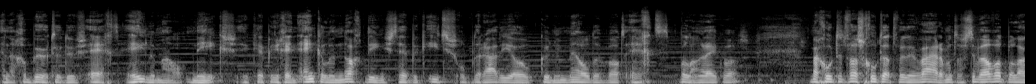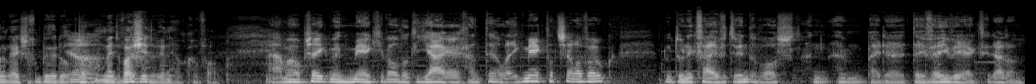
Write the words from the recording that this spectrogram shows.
En dan gebeurt er dus echt helemaal niks. Ik heb in geen enkele nachtdienst heb ik iets op de radio kunnen melden wat echt belangrijk was. Maar goed, het was goed dat we er waren, want als er wel wat belangrijks gebeurde op ja. dat moment, was je er in elk geval. Nou, maar op een zeker moment merk je wel dat de jaren gaan tellen. Ik merk dat zelf ook. Toen ik 25 was en, en bij de tv werkte, nou, dan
